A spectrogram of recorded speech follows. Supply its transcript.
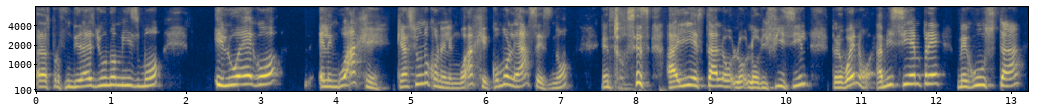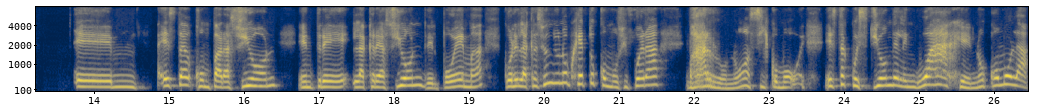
a las profundidades de uno mismo y luego el lenguaje, ¿qué hace uno con el lenguaje? ¿Cómo le haces, no? Entonces ahí está lo, lo, difícil, pero bueno, a mí siempre me gusta eh, esta comparación entre la creación del poema con la creación de un objeto como si fuera barro, ¿no? Así como esta cuestión del lenguaje, ¿no? Cómo la,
